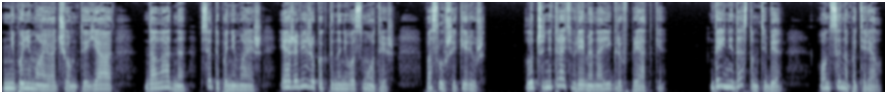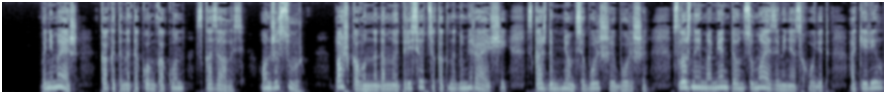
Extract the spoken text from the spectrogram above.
«Не понимаю, о чем ты. Я...» «Да ладно, все ты понимаешь. Я же вижу, как ты на него смотришь. Послушай, Кирюш, лучше не трать время на игры в прятки. Да и не даст он тебе. Он сына потерял. Понимаешь, как это на таком, как он, сказалось? Он же Сур. Пашка вон надо мной трясется, как над умирающей, с каждым днем все больше и больше. В сложные моменты он с ума из-за меня сходит. А Кирилл,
